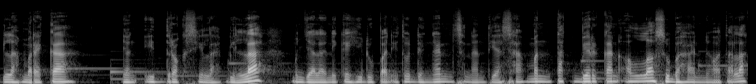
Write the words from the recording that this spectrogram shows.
adalah mereka yang idroksilah bila menjalani kehidupan itu dengan senantiasa mentakbirkan Allah Subhanahu wa taala,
